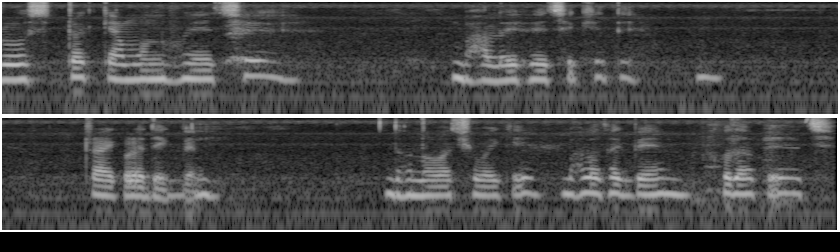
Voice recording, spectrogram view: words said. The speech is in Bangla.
রোস্টটা কেমন হয়েছে। ভালোই হয়েছে খেতে। ট্রাই করে দেখবেন। ধন্যবাদ সবাইকে। ভালো থাকবেন। খোদা পেয়েছে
